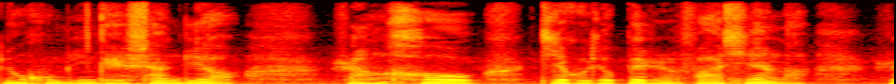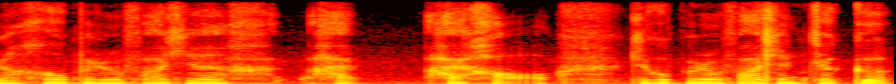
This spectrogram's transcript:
用户名给删掉，然后结果就被人发现了。然后被人发现还还还好，结果被人发现这个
